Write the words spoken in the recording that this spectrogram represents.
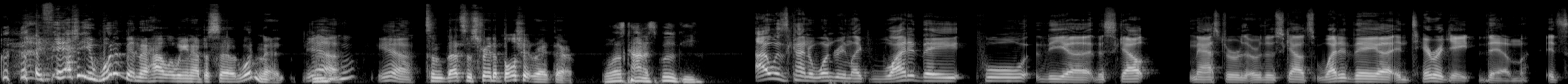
If, actually, it would have been the Halloween episode, wouldn't it? Yeah. Yeah. Some, that's some straight up bullshit right there. Well, it's kind of spooky. I was kind of wondering, like, why did they pull the uh, the scout master or the scouts? Why did they uh, interrogate them? It's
